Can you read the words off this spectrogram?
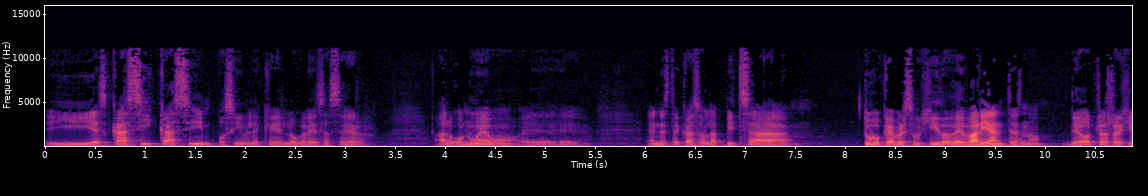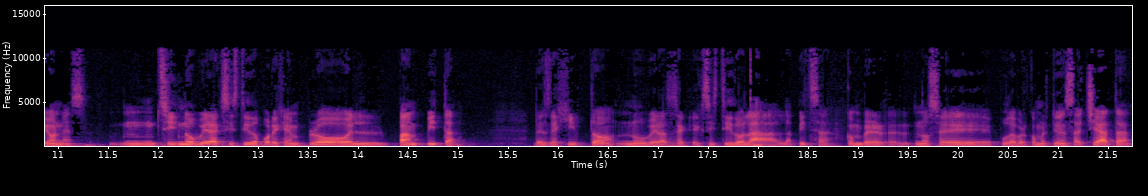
y es casi, casi imposible que logres hacer algo nuevo. Eh, en este caso, la pizza tuvo que haber surgido de variantes, ¿no? De otras regiones. Mm, Si no hubiera existido, por ejemplo, el pan pita, desde Egipto no hubiera existido la, la pizza, Conver- no se pudo haber convertido en sacheata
